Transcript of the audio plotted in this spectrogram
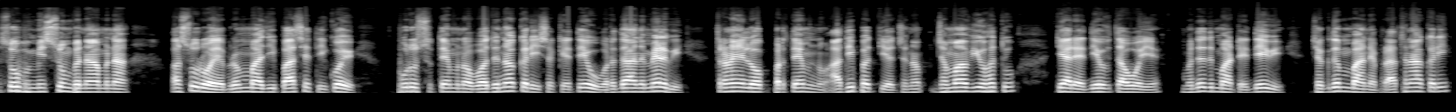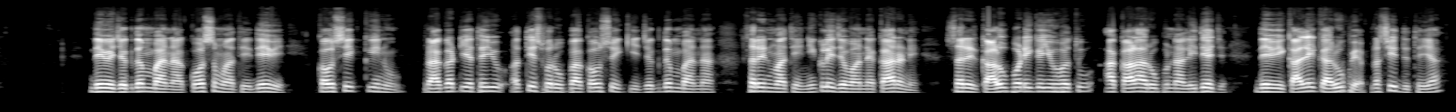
શુભ મિશુંભ નામના અસુરોએ બ્રહ્માજી પાસેથી કોઈ પુરુષ તેમનો વધ ન કરી શકે તેવું વરદાન મેળવી ત્રણેય લોક પર તેમનું આધિપત્ય જમાવ્યું હતું. ત્યારે દેવતાઓએ મદદ માટે દેવી જગદંબાને પ્રાર્થના કરી. દેવી જગદંબાના કોષમાંથી દેવી કૌશિકીનું પ્રાગટ્ય થયું. અતિ સ્વરૂપા કૌશિકી જગદંબાના શરીરમાંથી નીકળી જવાને કારણે શરીર કાળું પડી ગયું હતું. આ કાળા રૂપના લીધે જ દેવી કાલિકા રૂપે પ્રસિદ્ધ થયા.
